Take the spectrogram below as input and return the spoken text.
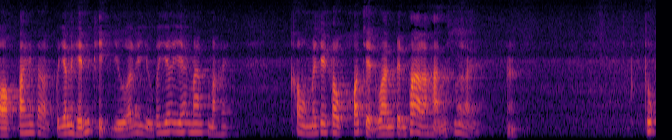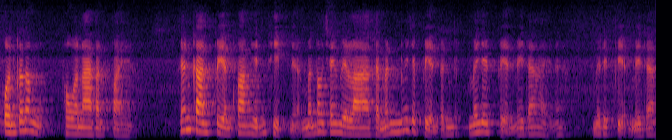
ออกไปก็ยังเห็นผิดอยู่อะไรอยู่ก็เยอะแยะมากมาย เข้าไม่ใช่เข้าคอร์สเจ็ดวันเป็นพระอรหันต์เมื่อไหร่ทุกคนก็ต้องภาวนากันไป ฉะนั้นการเปลี่ยนความเห็นผิดเนี่ย มันต้องใช้เวลาแต่มันไม่จะเปลี่ยนเป็นไม่ได้เปลี่ยนไม่ได้นะไม่ได้เปลี่ยนไม่ได้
